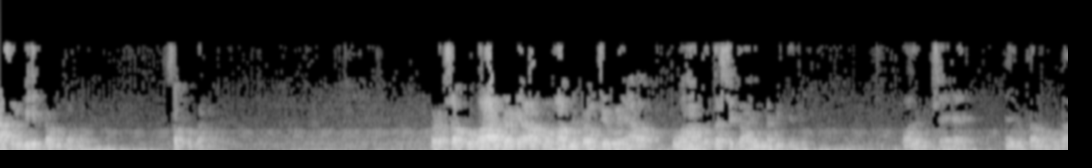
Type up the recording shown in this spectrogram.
आश्रम विहित कर्म करना पड़ेगा। सबको करना पड़ेगा। अगर सबको बाढ़ करके आत्मभाव में पहुँचे हुए हैं आप तो वहाँ तो तस्य कार्य न विद्यते वाले विषय है, नहीं जो कर्म होगा,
